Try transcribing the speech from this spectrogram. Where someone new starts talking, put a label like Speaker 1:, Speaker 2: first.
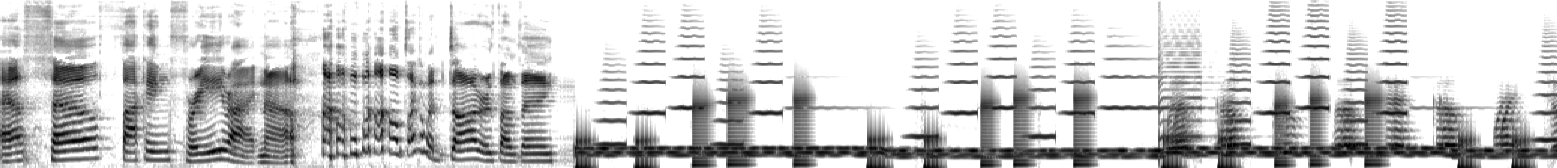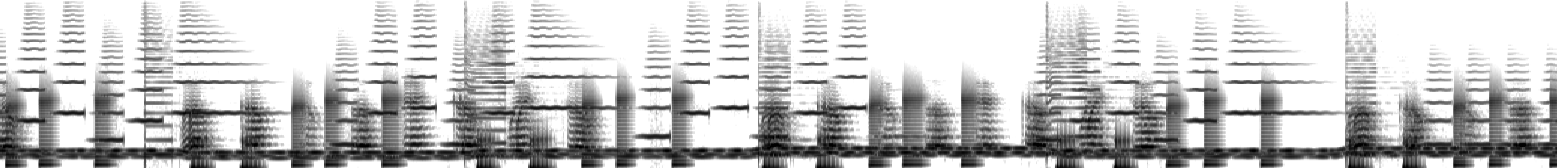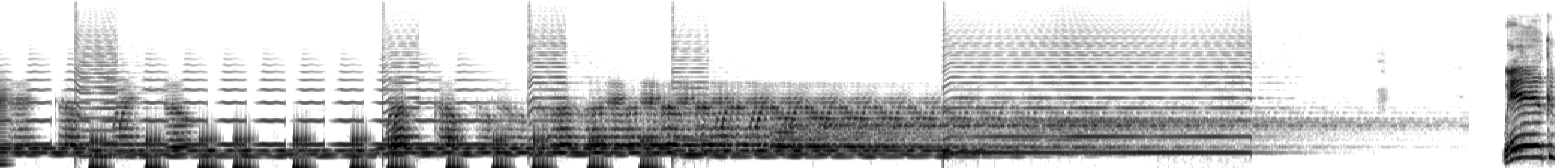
Speaker 1: are so fucking free right now. it's like I'm a dog or something. Welcome to the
